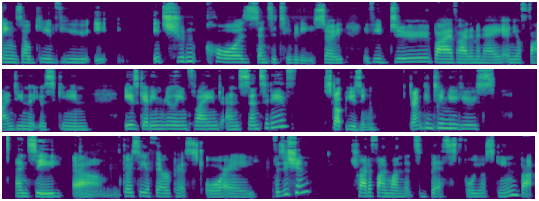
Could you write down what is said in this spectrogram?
things I'll give you it, it shouldn't cause sensitivity. So if you do buy vitamin A and you're finding that your skin is getting really inflamed and sensitive, stop using don't continue use and see, um, go see a therapist or a physician. Try to find one that's best for your skin. But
